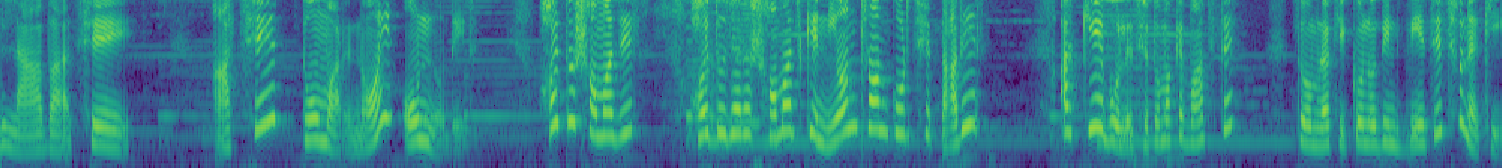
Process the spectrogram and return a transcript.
লাভ আছে। আছে তোমার নয়, অন্যদের। হয়তো সমাজের, হয়তো যারা সমাজকে নিয়ন্ত্রণ করছে তাদের। আর কে বলেছে তোমাকে বাঁচতে? তোমরা কি কোনো দিন বেঁচেছো নাকি?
